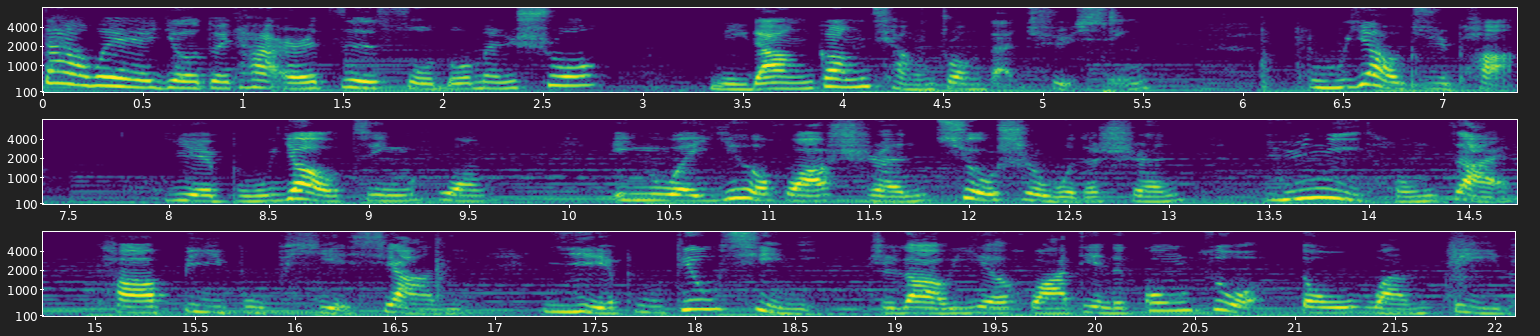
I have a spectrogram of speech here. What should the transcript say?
大卫又对他儿子所罗门说：“你当刚强壮胆去行，不要惧怕，也不要惊慌，因为耶和华神就是我的神，与你同在，他必不撇下你，也不丢弃你，直到耶和华殿的工作都完毕了。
